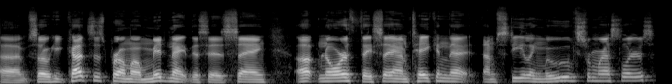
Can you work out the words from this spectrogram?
Um, so he cuts his promo midnight. This is saying up north they say I'm taking that I'm stealing moves from wrestlers,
